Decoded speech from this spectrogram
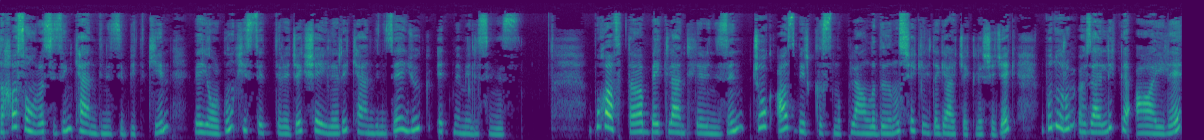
Daha sonra sizin kendinizi bitkin ve yorgun hissettirecek şeyleri kendinize yük etmemelisiniz. Bu hafta beklentilerinizin çok az bir kısmı planladığınız şekilde gerçekleşecek. Bu durum özellikle aile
